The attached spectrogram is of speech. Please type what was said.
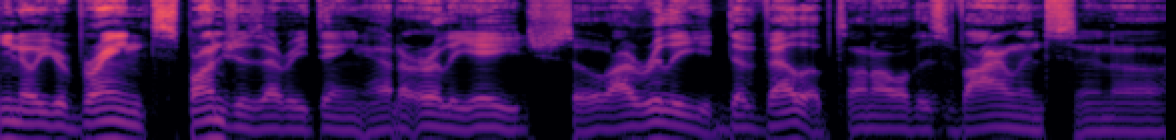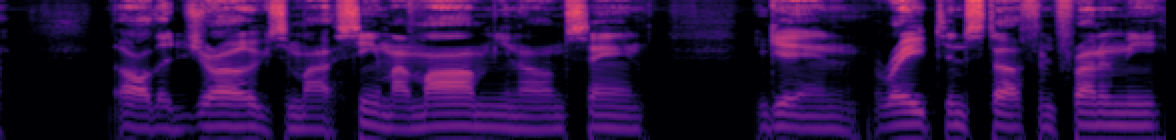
you know, your brain sponges everything at an early age. So I really developed on all this violence and uh, all the drugs and my seeing my mom, you know what I'm saying, getting raped and stuff in front of me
